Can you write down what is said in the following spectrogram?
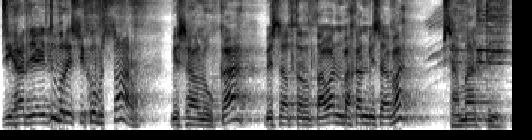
Jihadnya itu berisiko besar, bisa luka, bisa tertawan, bahkan bisa apa? Bisa mati.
